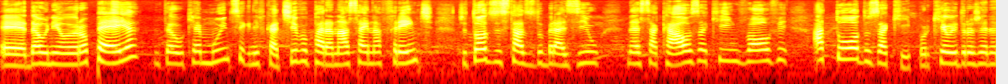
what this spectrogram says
é, da União Europeia, então o que é muito significativo, o Paraná sai na frente de todos os estados do Brasil nessa causa que envolve a todos aqui, porque o hidrogênio,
